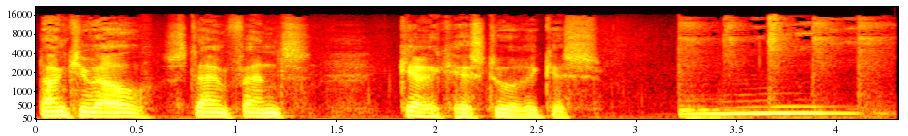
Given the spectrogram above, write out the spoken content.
Dankjewel, Stijn Vens, kerkhistoricus. Mm-hmm.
